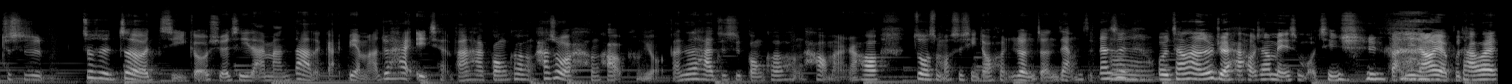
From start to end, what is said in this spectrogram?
就是就是这几个学期以来蛮大的改变嘛。就他以前，反正他功课很，他是我很好的朋友，反正他就是功课很好嘛，然后做什么事情都很认真这样子。但是嗯我常常就觉得他好像没什么情绪反应，然后也不太会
